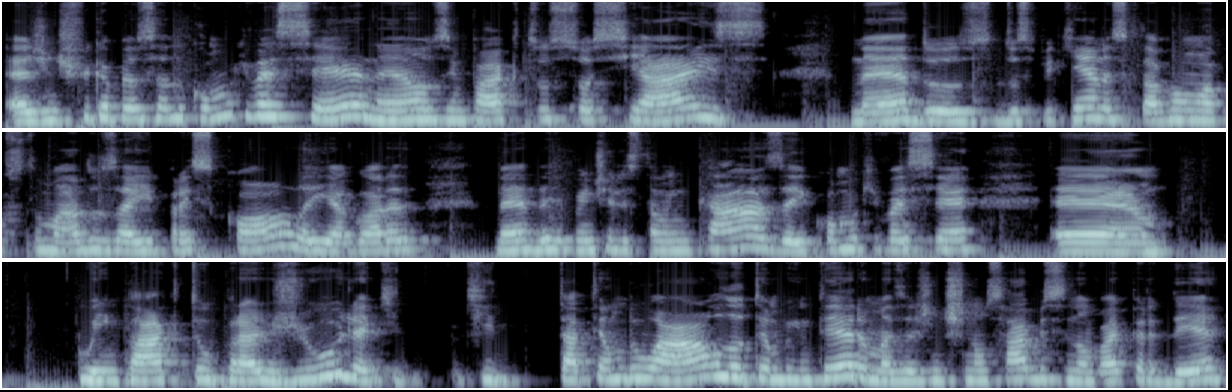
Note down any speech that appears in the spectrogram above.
é, a gente fica pensando como que vai ser, né? Os impactos sociais, né? Dos, dos pequenos que estavam acostumados a ir para escola e agora, né? De repente eles estão em casa e como que vai ser é, o impacto para Júlia que que tá tendo aula o tempo inteiro, mas a gente não sabe se não vai perder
